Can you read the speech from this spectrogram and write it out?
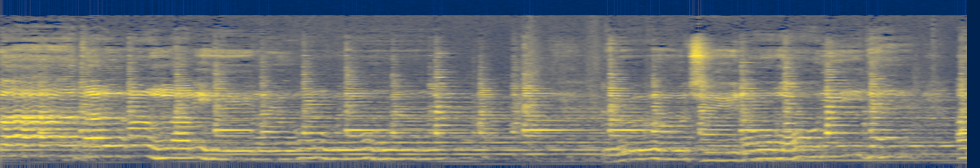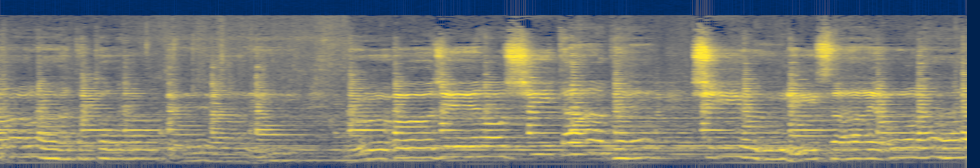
渡る波のよううちの森であなたと出会い富士の下で潮にさよなら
